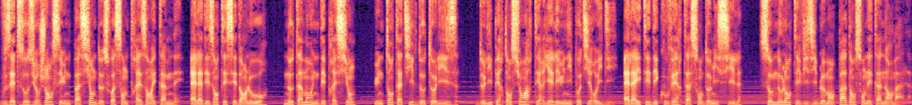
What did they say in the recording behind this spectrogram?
Vous êtes aux urgences et une patiente de 73 ans est amenée. Elle a des antécédents lourds, notamment une dépression, une tentative d'autolyse, de l'hypertension artérielle et une hypothyroïdie. Elle a été découverte à son domicile, somnolente et visiblement pas dans son état normal.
